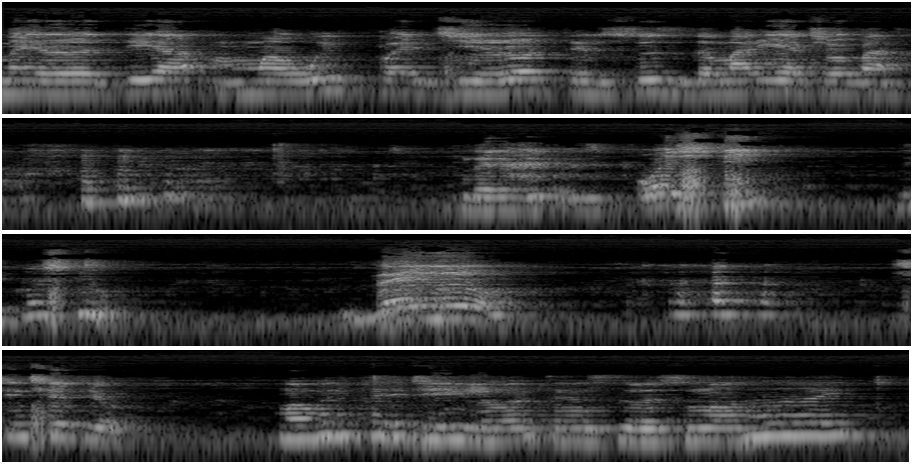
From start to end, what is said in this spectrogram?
melodia Mă uit pe girot în sus de Maria Cioban. de, zic, o știi? Zic, o știu. Dai și încep eu. Mă uit pe gilor în sus, măi. În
